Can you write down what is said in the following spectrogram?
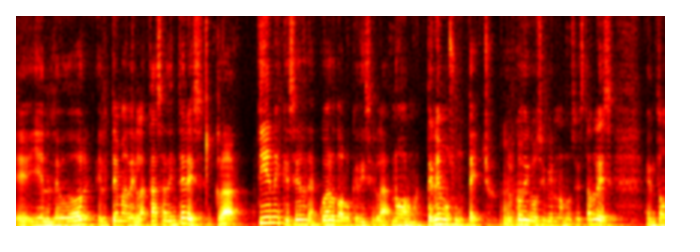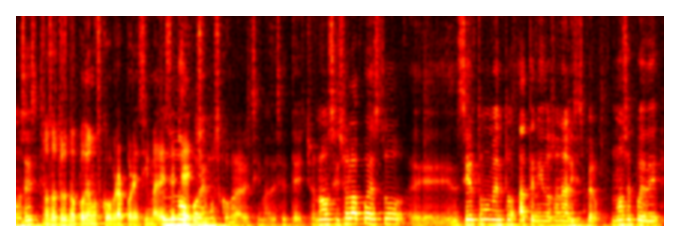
eh, y el deudor el tema de la tasa de interés. Claro tiene que ser de acuerdo a lo que dice la norma. Tenemos un techo, el Código Civil no nos establece. Entonces... Nosotros no podemos cobrar por encima de ese techo. No podemos cobrar encima de ese techo. No, si solo ha puesto, eh, en cierto momento ha tenido su análisis, pero no se puede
